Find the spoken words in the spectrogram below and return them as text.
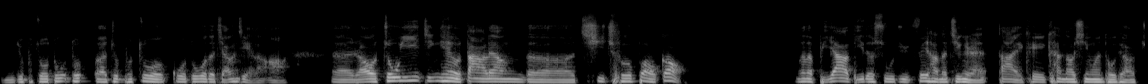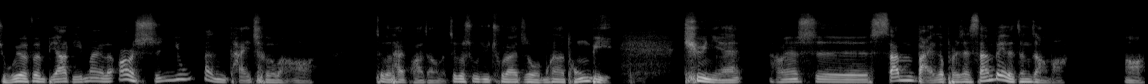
我们就不做多多，呃，就不做过多的讲解了啊，呃，然后周一今天有大量的汽车报告。看到比亚迪的数据非常的惊人，大家也可以看到新闻头条，九月份比亚迪卖了二十一万台车吧？啊，这个太夸张了。这个数据出来之后，我们看到同比去年好像是三百个 percent 三倍的增长吧？啊，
